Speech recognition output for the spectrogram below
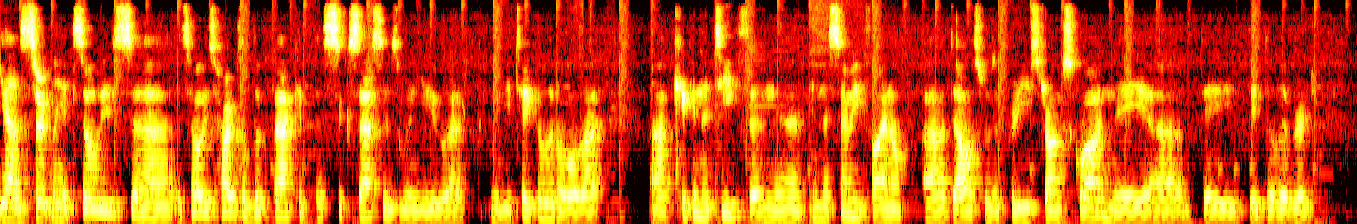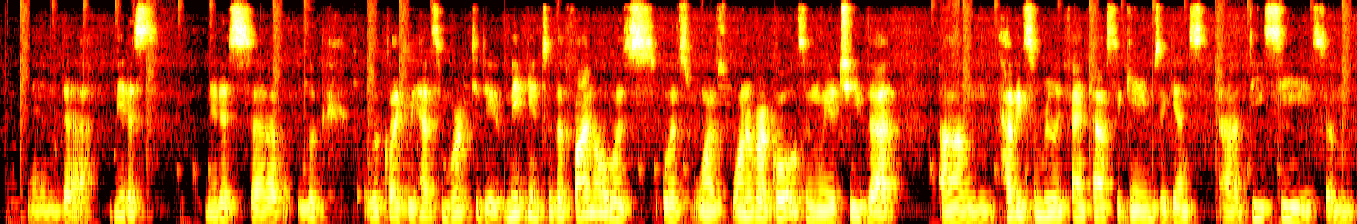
Yeah, certainly. It's always uh, it's always hard to look back at the successes when you uh, when you take a little uh, uh kick in the teeth in in the semifinal. Uh, Dallas was a pretty strong squad, and they uh, they they delivered and made us made us look look like we had some work to do. Making it to the final was was was one of our goals, and we achieved that. Um, having some really fantastic games against DC, some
